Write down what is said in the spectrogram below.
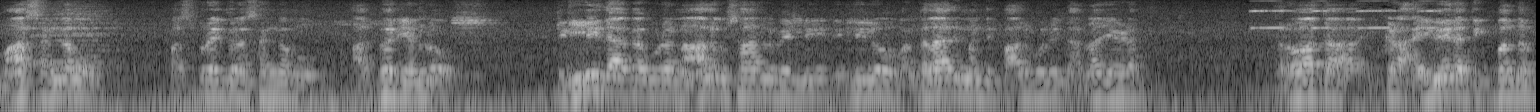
మా సంఘము పసుపు రైతుల సంఘము ఆధ్వర్యంలో ఢిల్లీ దాకా కూడా నాలుగు సార్లు వెళ్ళి ఢిల్లీలో వందలాది మంది పాల్గొని ధర్నా చేయడం తర్వాత ఇక్కడ హైవేల దిగ్బంధం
